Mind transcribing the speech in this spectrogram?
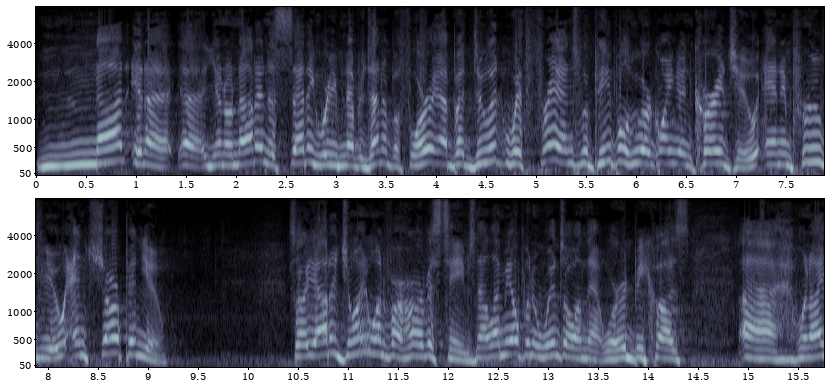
not in a, uh, you know, not in a setting where you've never done it before, uh, but do it with friends, with people who are going to encourage you and improve you and sharpen you. So you ought to join one of our harvest teams. Now let me open a window on that word because uh, when, I,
